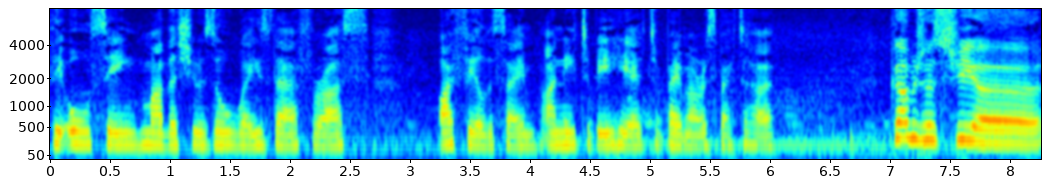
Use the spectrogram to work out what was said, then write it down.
the all seeing mother. She was always there for us. I feel the same. I need to be here to pay my respect to her. Comme je suis euh,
